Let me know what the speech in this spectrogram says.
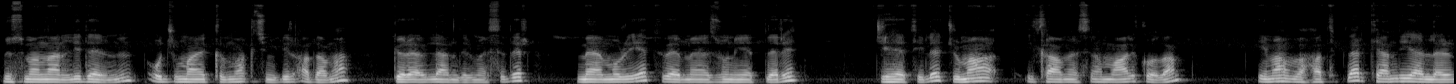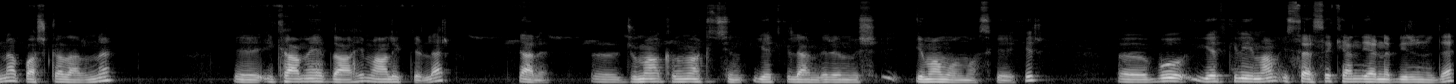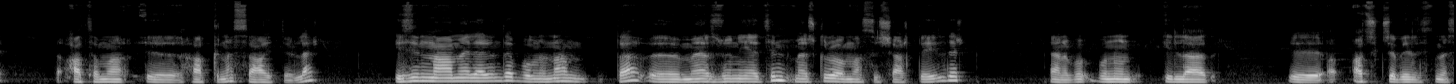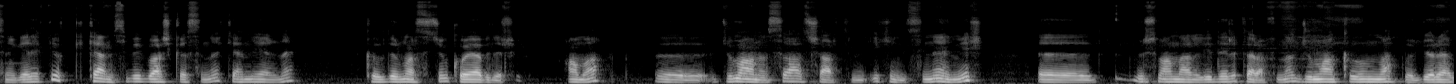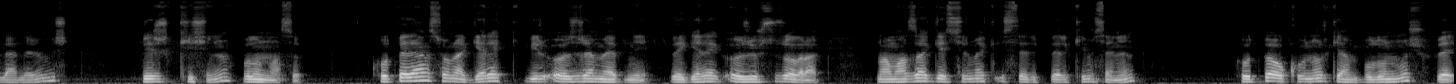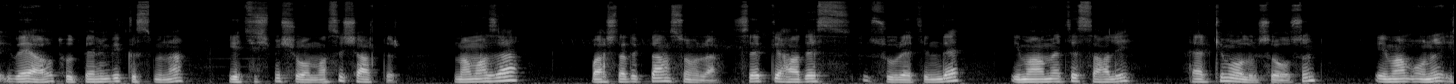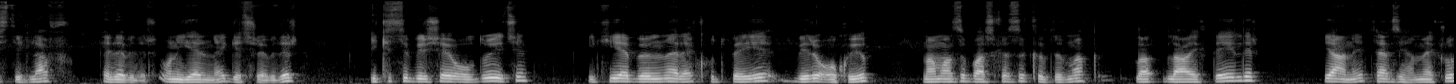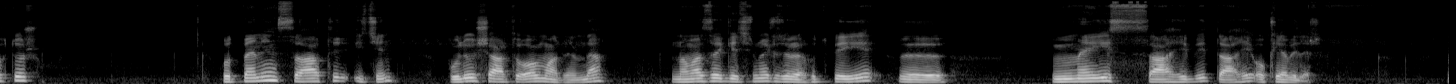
Müslümanların liderinin o cumayı kılmak için bir adama görevlendirmesidir. Memuriyet ve mezuniyetleri cihetiyle cuma ikamesine malik olan imam ve hatipler kendi yerlerine başkalarını e, ikameye dahi maliktirler. Yani e, cuma kılmak için yetkilendirilmiş imam olması gerekir. E, bu yetkili imam isterse kendi yerine birini de atama e, hakkına sahiptirler. İzinnamelerinde bulunan da e, mezuniyetin mezkur olması şart değildir. Yani bu, bunun illa e, açıkça belirtmesine gerek yok ki kendisi bir başkasını kendi yerine kıldırması için koyabilir. Ama e, Cuma'nın sıhhat şartının ikincisi neymiş? E, Müslümanların lideri tarafından Cuma kılınmakla görevlendirilmiş bir kişinin bulunması. Hutbeden sonra gerek bir özre mebni ve gerek özürsüz olarak namaza geçirmek istedikleri kimsenin hutbe okunurken bulunmuş ve veyahut hutbenin bir kısmına yetişmiş olması şarttır. Namaza başladıktan sonra sebki hades suretinde imamete salih her kim olursa olsun imam onu istihlaf edebilir. Onu yerine geçirebilir. ikisi bir şey olduğu için ikiye bölünerek hutbeyi biri okuyup namazı başkası kıldırmak la- layık değildir. Yani tenzihen mekruhtur. Hutbenin sıhhati için buluğ şartı olmadığından namaza geçirmek üzere hutbeyi e, mümeyiz sahibi dahi okuyabilir.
